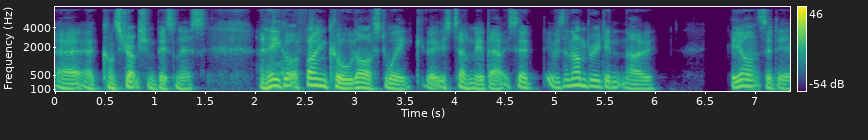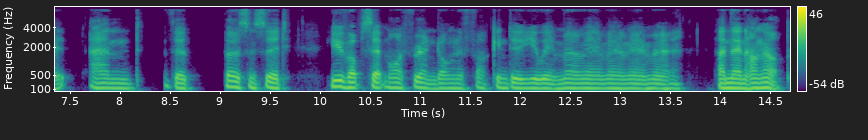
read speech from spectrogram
uh, a construction business, and he got a phone call last week that he was telling me about. He said it was a number he didn't know. He answered it, and the person said, "You've upset my friend. I'm gonna fucking do you in," meh, meh, meh, meh, meh," and then hung up.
